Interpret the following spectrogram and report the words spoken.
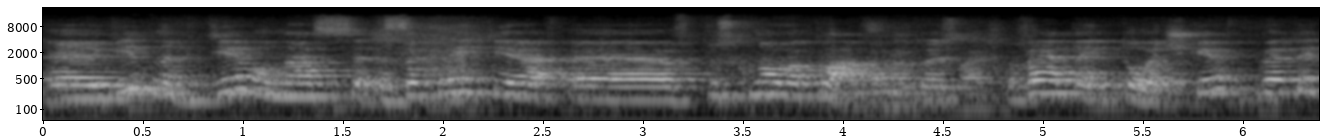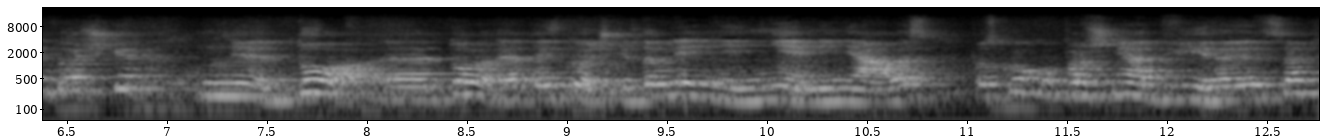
э, видно, где у нас закрытие э, впускного клапана. То есть, в этой точке, в этой точке, м, до, э, до этой точки давление не менялось, поскольку поршня двигается,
